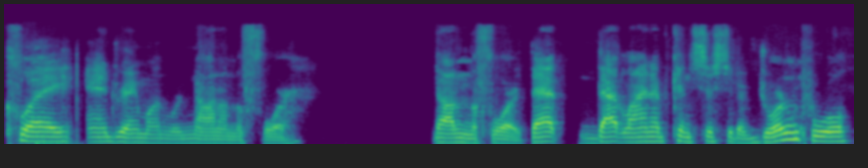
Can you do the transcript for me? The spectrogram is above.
Clay, and Draymond were not on the floor. Not on the floor. That that lineup consisted of Jordan Poole,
